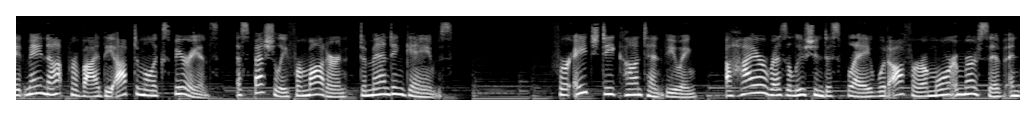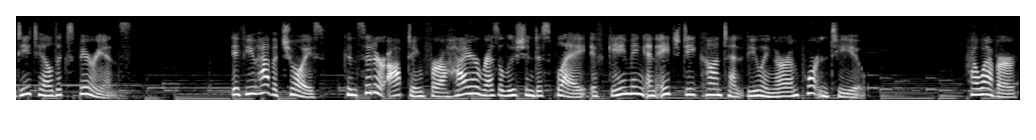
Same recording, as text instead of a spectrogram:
it may not provide the optimal experience, especially for modern, demanding games. For HD content viewing, a higher resolution display would offer a more immersive and detailed experience. If you have a choice, consider opting for a higher resolution display if gaming and HD content viewing are important to you. However,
